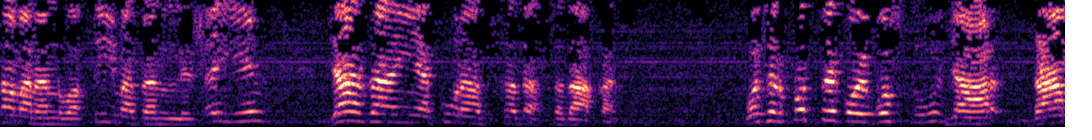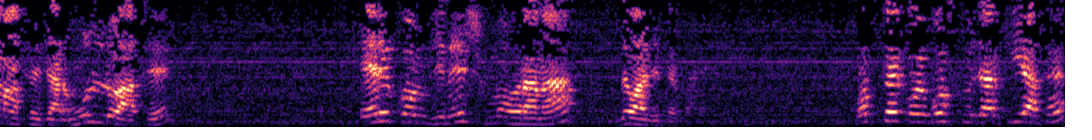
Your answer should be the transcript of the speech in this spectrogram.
সামানান ওয়া কিমাতান লিশাইইন যা জাইয়া কুনা সাদা, সাদাকান। বলছেন, প্রত্যেক ওই বস্তু যার দাম আছে, যার মূল্য আছে, এরকম জিনিস মোহরানা দেওয়া যেতে পারে। প্রত্যেক ওই বস্তু যার কি আছে?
